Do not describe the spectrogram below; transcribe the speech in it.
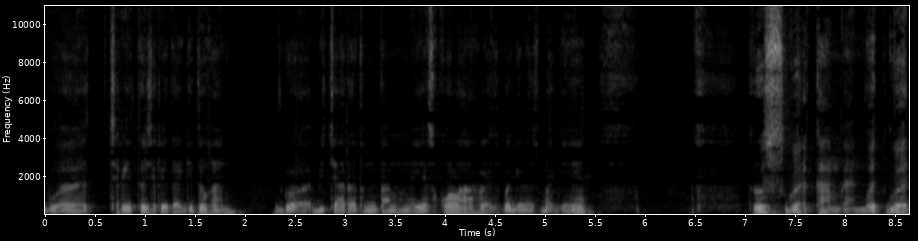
gue cerita cerita gitu kan. Gue bicara tentang ya sekolah dan sebagainya sebagainya. Terus gue rekam kan buat gue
